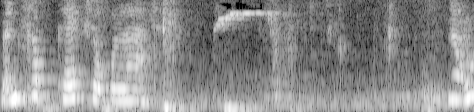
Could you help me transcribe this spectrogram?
Bánh cupcake sô cô la Nóng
